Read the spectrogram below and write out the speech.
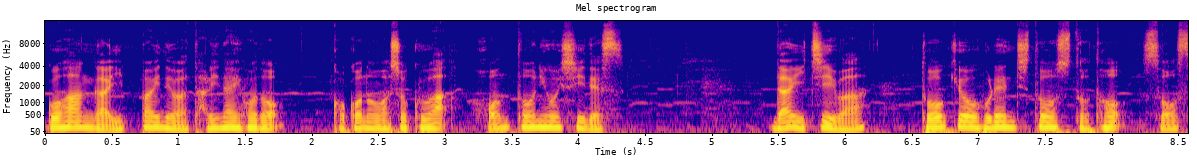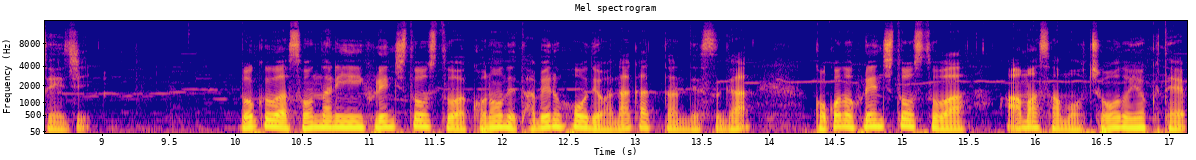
ご飯が一杯では足りないほど、ここの和食は本当に美味しいです。第1位は、東京フレンチトーストとソーセージ。僕はそんなにフレンチトーストは好んで食べる方ではなかったんですが、ここのフレンチトーストは甘さもちょうど良くて、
